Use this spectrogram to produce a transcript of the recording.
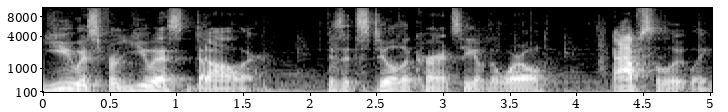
U is for US dollar. Is it still the currency of the world? Absolutely,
